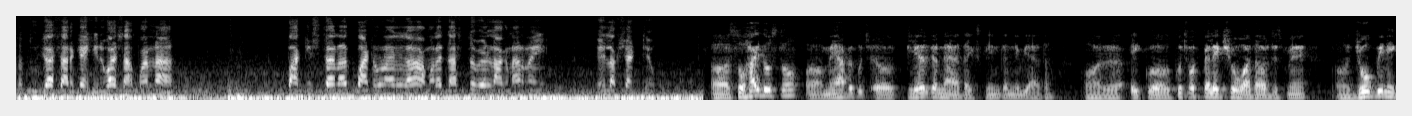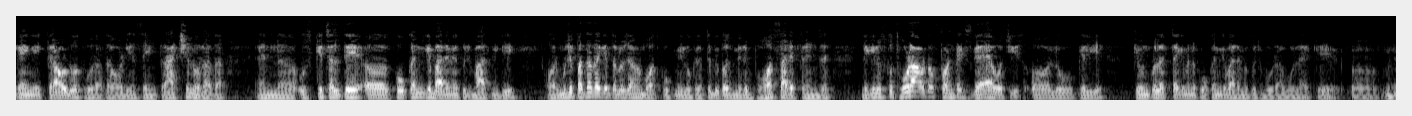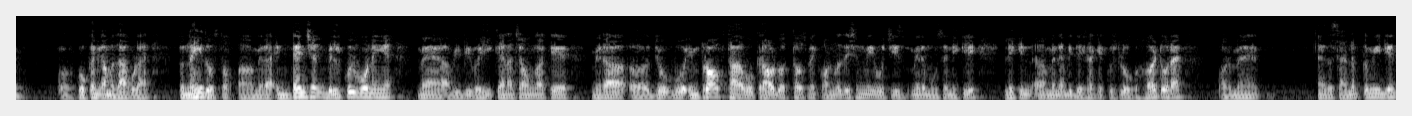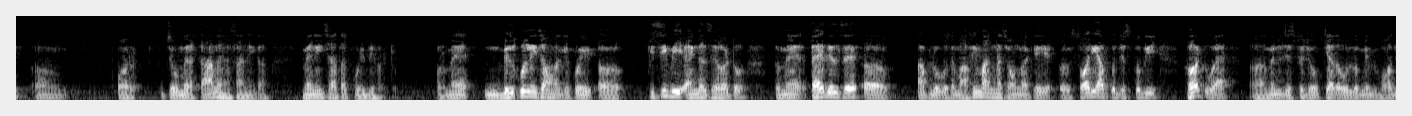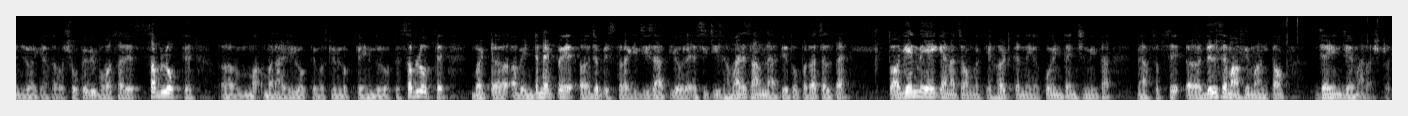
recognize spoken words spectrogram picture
तर तुझ्यासारख्या हिरवा सापांना पाकिस्तानात पाठवण्याला आम्हाला जास्त वेळ लागणार नाही हे लक्षात ठेव. सो हाय दोस्तों मैं यहाँ पे कुछ क्लियर करने आया था एक्सप्लेन करने भी आया था। और एक, कुछ वक्त पहले एक शो हुआ था और जिसमें जोक भी नहीं कहेंगे क्राउड वर्क हो रहा था ऑडियंस से इंटरेक्शन हो रहा था एंड उसके चलते कोकन के बारे में कुछ बात निकली। और मुझे पता था कि तलोजा में बहुत कोकनी लोग रहते बिकॉज़ मेरे बहुत सारे फ्रेंड्स हैं। लेकिन उसको थोड़ा आउट ऑफ़ कॉन्टेक्स्ट गया है वो चीज़ लोगों के लिए, कि उनको लगता है कि मैंने कोकन के बारे में कुछ बुरा बोला है, कि मैंने कोकन का मज़ाक उड़ाया। तो नहीं दोस्तों अ, मेरा इंटेंशन बिल्कुल वो नहीं है। मैं अभी भी वही कहना चाहूँगा कि मेरा जो वो इम्प्रोव था वो क्राउड वर्क था उसमें कॉन्वर्जेशन में वो चीज़ मेरे मुँह से निकली। लेकिन अ, मैंने अभी देखा कि कुछ लोग हर्ट हो रहा है और मैं as a stand up comedian और जो मेरा काम है हंसाने का मैं नहीं चाहता कोई भी हर्ट हो। और मैं बिल्कुल नहीं चाहूँगा कि कोई अ, किसी भी एंगल से हर्ट हो। तो मैं तय दिल से अ, आप लोगों से माफ़ी मांगना चाहूँगा कि सॉरी आपको जिसको भी हर्ट हुआ है अ, मैंने जिस पे जोक किया था वो लोग ने भी बहुत एंजॉय किया था। और शो पे भी बहुत सारे सब लोग थे मराठी लोग थे मुस्लिम लोग थे हिंदू लोग थे सब लोग थे। बट अब इंटरनेट पे अ, जब इस तरह की चीज़ आती है और ऐसी चीज़ हमारे सामने आती है तो पता चलता है। तो अगेन मैं यही कहना चाहूँगा कि हर्ट करने का कोई इंटेंशन नहीं था। मैं आप सबसे दिल से माफ़ी माँगता हूँ। जय हिंद जय महाराष्ट्र।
